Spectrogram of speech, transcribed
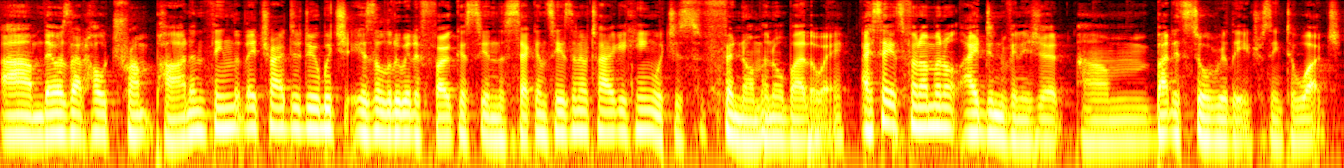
Um, there was that whole Trump pardon thing that they tried to do, which is a little bit of focus in the second season of Tiger King, which is phenomenal, by the way. I say it's phenomenal. I didn't finish it, um, but it's still really interesting to watch.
